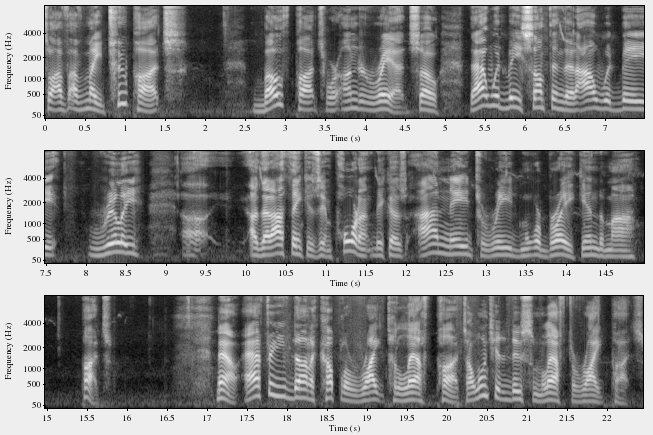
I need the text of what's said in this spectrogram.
So I've, I've made two putts. Both putts were underread. So that would be something that I would be really, uh, that I think is important because I need to read more break into my putts. Now, after you've done a couple of right to left putts, I want you to do some left to right putts.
